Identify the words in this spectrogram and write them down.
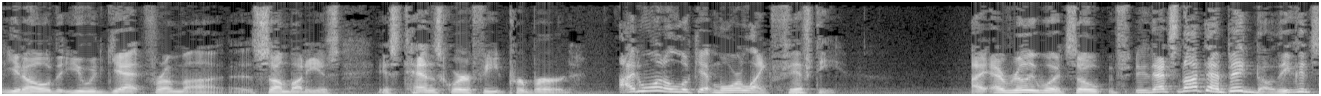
you know, that you would get from uh, somebody is is 10 square feet per bird. I'd want to look at more like 50. I, I really would. So that's not that big though. You could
